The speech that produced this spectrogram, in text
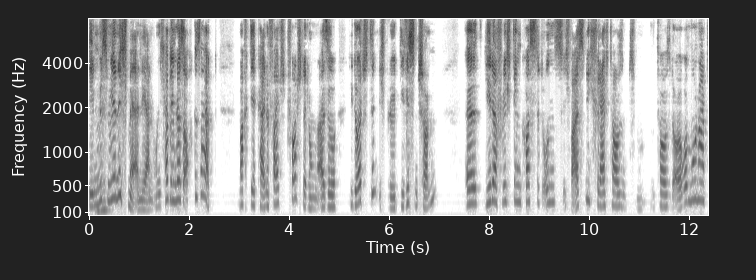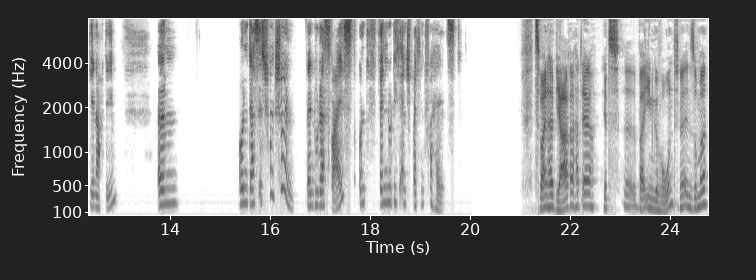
Den mhm. müssen wir nicht mehr ernähren. Und ich habe ihm das auch gesagt. Mach dir keine falschen Vorstellungen. Also die Deutschen sind nicht blöd, die wissen schon, äh, jeder Flüchtling kostet uns, ich weiß nicht, vielleicht 1000, 1000 Euro im Monat, je nachdem. Ähm, und das ist schon schön, wenn du das weißt und wenn du dich entsprechend verhältst. Zweieinhalb Jahre hat er jetzt äh, bei Ihnen gewohnt, ne, in Summe.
